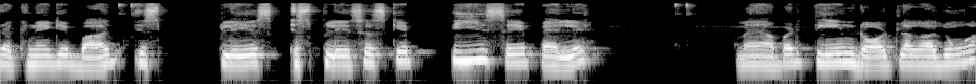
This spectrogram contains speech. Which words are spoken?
रखने के बाद इस प्लेस इस प्लेसेस के पी से पहले मैं यहाँ पर तीन डॉट लगा दूँगा।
